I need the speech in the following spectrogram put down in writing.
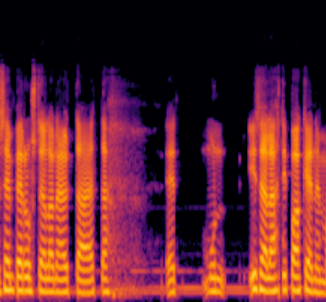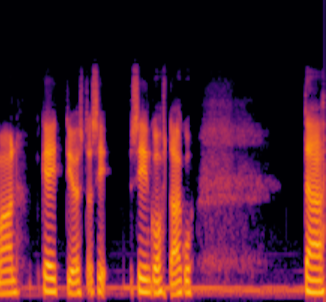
sen perusteella näyttää, että, että mun isä lähti pakenemaan keittiöstä si, siinä kohtaa, kun tämä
